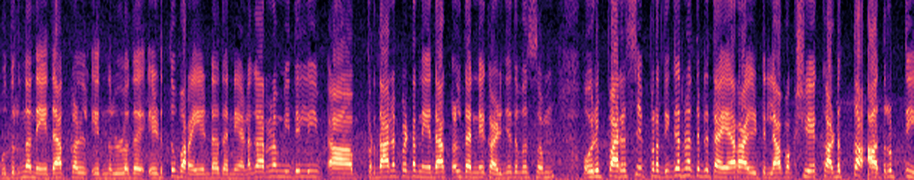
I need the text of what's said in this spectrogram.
മുതിർന്ന നേതാക്കൾ എന്നുള്ളത് എടുത്തു പറയേണ്ടത് തന്നെയാണ്. കാരണം ഇതിൽ ഈ, പ്രധാനപ്പെട്ട നേതാക്കൾ തന്നെ കഴിഞ്ഞ ദിവസം ഒരു പരസ്യ പ്രതികരണത്തിന് തയ്യാറായിട്ടില്ല. പക്ഷേ കടുത്ത അതൃപ്തി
